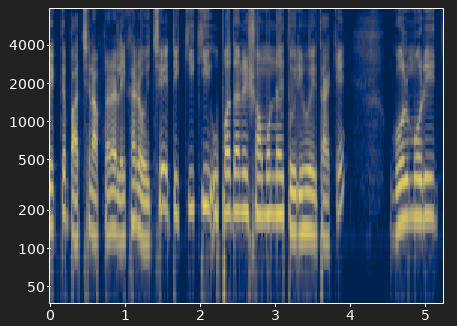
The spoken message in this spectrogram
দেখতে পাচ্ছেন আপনারা লেখা রয়েছে, এটি কি কি উপাদানের সমন্বয়ে তৈরি হয়ে থাকে? গোলমরিচ,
